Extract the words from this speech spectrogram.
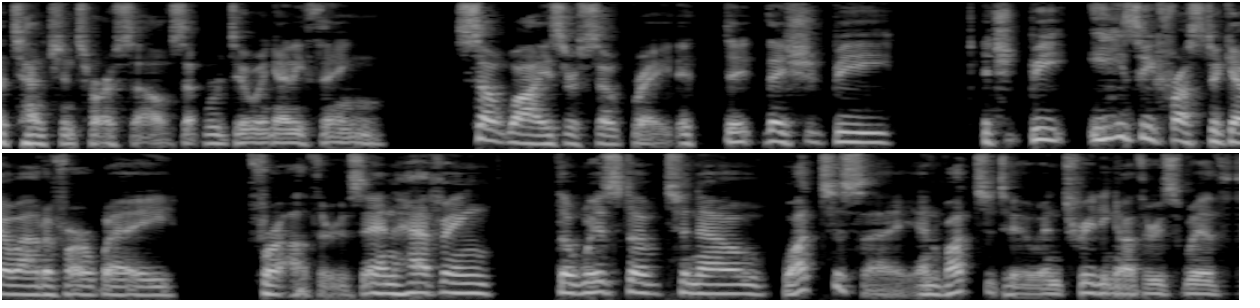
attention to ourselves that we're doing anything so wise or so great. It, it, they should be, it should be easy for us to go out of our way for others and having the wisdom to know what to say and what to do and treating others with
